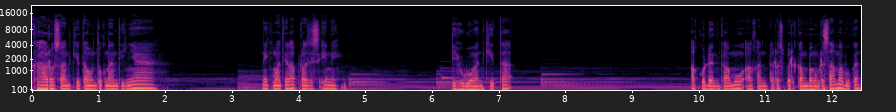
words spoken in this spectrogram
Keharusan kita untuk nantinya Nikmatilah proses ini. Di hubungan kita, aku dan kamu akan terus berkembang bersama, bukan?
